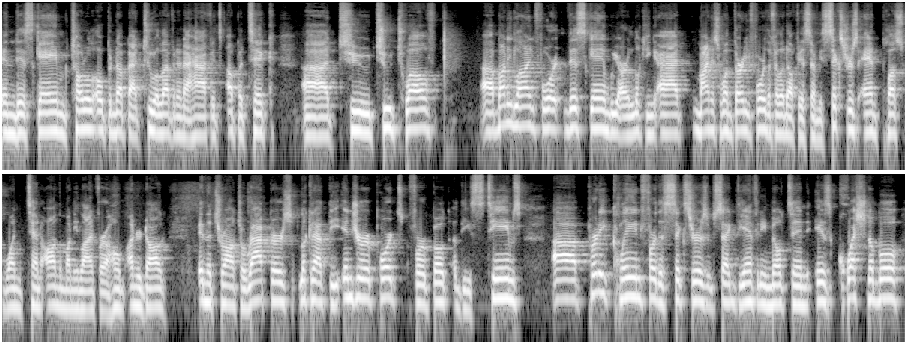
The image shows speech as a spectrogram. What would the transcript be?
in this game. Total opened up at 211 and a half. It's up a tick uh, to 212. Uh, money line for this game, we are looking at minus 130 for the Philadelphia 76ers and plus 110 on the money line for a home underdog in the Toronto Raptors. Looking at the injury reports for both of these teams, uh, pretty clean for the Sixers. We've said De'Anthony Melton is questionable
